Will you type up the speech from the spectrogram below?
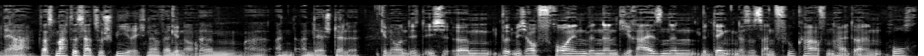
ja, das macht es halt so schwierig, ne, wenn genau. ähm, an an der Stelle. Genau und ich ähm, würde mich auch freuen, wenn dann die Reisenden bedenken, dass es an Flughafen halt ein hoch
